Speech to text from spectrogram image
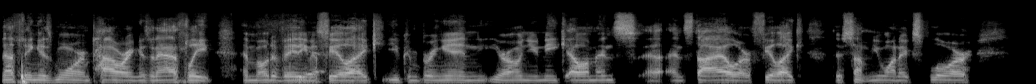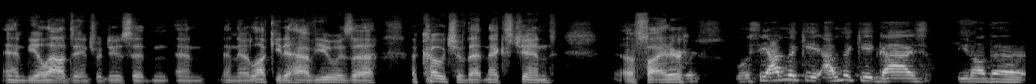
Nothing is more empowering as an athlete and motivating Yeah. to feel like you can bring in your own unique elements uh, and style or feel like there's something you want to explore and be allowed to introduce it and and and they're lucky to have you as a a coach of that next gen uh, fighter. Well, see, I look at I look at guys, you know, the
